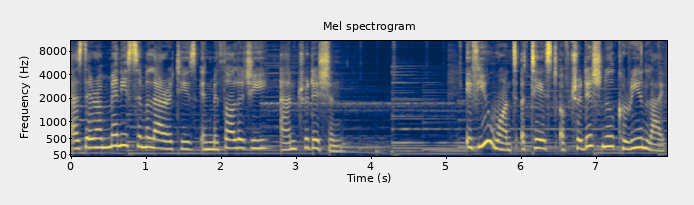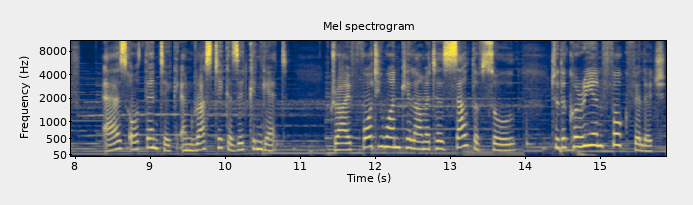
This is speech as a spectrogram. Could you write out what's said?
as there are many similarities in mythology and tradition. If you want a taste of traditional Korean life, as authentic and rustic as it can get, drive 41 kilometers south of Seoul to the Korean folk village.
